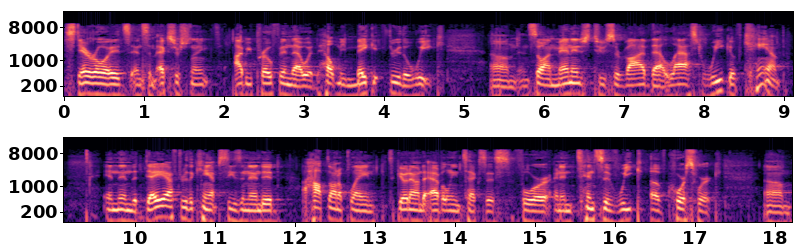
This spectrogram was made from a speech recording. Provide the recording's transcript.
steroids and some extra strength ibuprofen that would help me make it through the week. Um, and so I managed to survive that last week of camp. And then the day after the camp season ended, I hopped on a plane to go down to Abilene, Texas for an intensive week of coursework. Um,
